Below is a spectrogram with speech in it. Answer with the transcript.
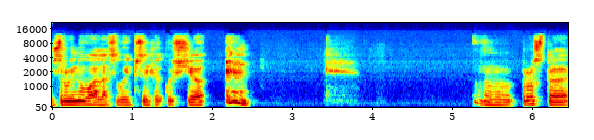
зруйнувала свою психіку, що просто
